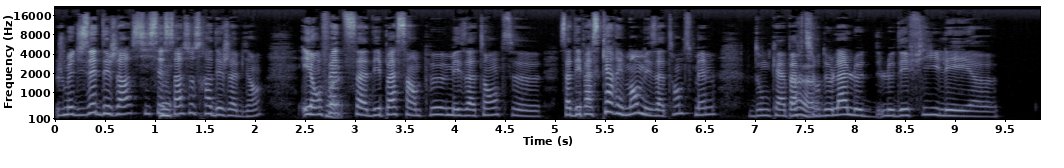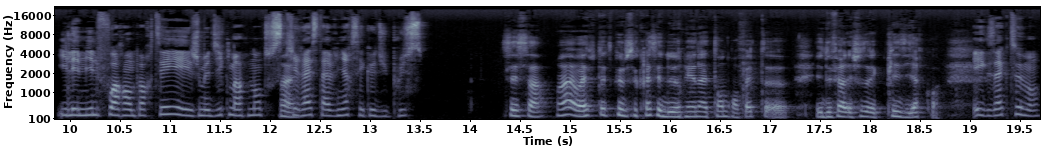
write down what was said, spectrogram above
Je me disais déjà, si c'est Mm. ça, ce sera déjà bien. Et en fait, Ouais. ça dépasse un peu mes attentes. ça dépasse carrément mes attentes même. Donc à partir de là, le, le défi, il est, il est mille fois remporté. Et je me dis que maintenant, tout ce qui reste à venir, c'est que du plus. C'est ça. Ouais, ouais, peut-être que le secret, c'est de rien attendre, en fait, euh, et de faire les choses avec plaisir, quoi. Exactement.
